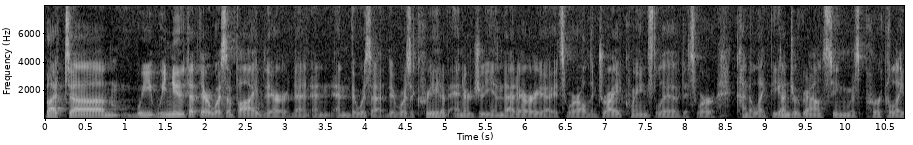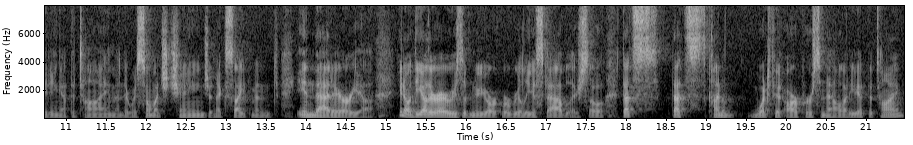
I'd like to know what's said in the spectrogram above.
But um, we, we knew that there was a vibe there, and, and, and there, was a, there was a creative energy in that area. It's where all the drag queens lived. It's where kind of like the underground scene was percolating at the time, and there was so much change and excitement in that area. You know, the other areas of New York were really established. So that's that's kind of what fit our personality at the time.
